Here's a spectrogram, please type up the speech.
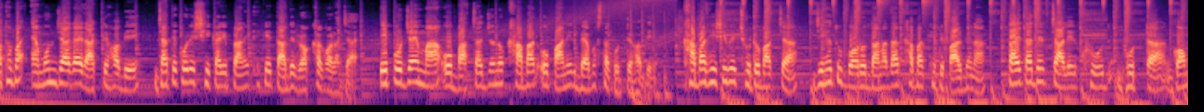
অথবা এমন জায়গায় রাখতে হবে যাতে করে শিকারী প্রাণী থেকে তাদের রক্ষা করা যায়। এ পর্যায়ে মা ও বাচ্চার জন্য খাবার ও পানির ব্যবস্থা করতে হবে। খাবার হিসেবে ছোট বাচ্চা যেহেতু বড় দানাদার খাবার খেতে পারবে না, তাই তাদের চালের খুদ, ভুট্টা, গম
